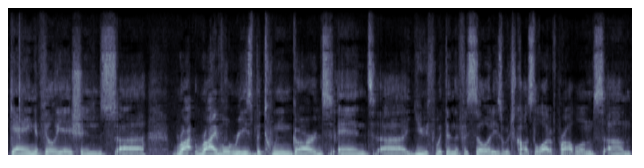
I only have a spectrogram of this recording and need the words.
gang affiliations, uh, ri rivalries between guards and uh, youth within the facilities, which caused a lot of problems. Um,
